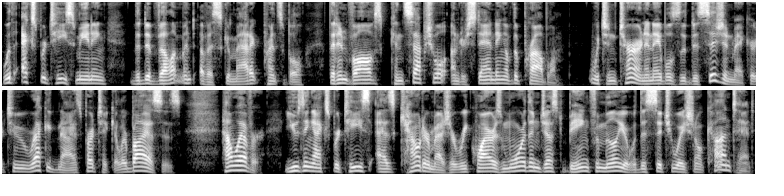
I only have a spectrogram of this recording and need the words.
with expertise meaning the development of a schematic principle that involves conceptual understanding of the problem, which in turn enables the decision maker to recognize particular biases. However, Using expertise as countermeasure requires more than just being familiar with the situational content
